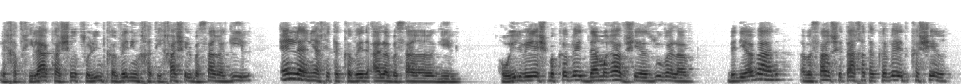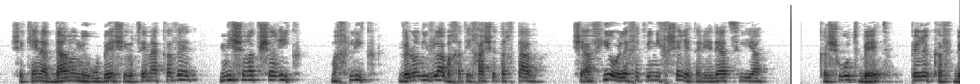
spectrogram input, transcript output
לכתחילה, כאשר צולים כבד עם חתיכה של בשר רגיל, אין להניח את הכבד על הבשר הרגיל, הואיל ויש בכבד דם רב שיזוב עליו. בדיעבד, הבשר שתחת הכבד כשר, שכן הדם המרובה שיוצא מהכבד מישרק שריק, מחליק, ולא נבלע בחתיכה שתחתיו, שאף היא הולכת ונכשרת על ידי הצלייה. כשרות ב', פרק כ"ב,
